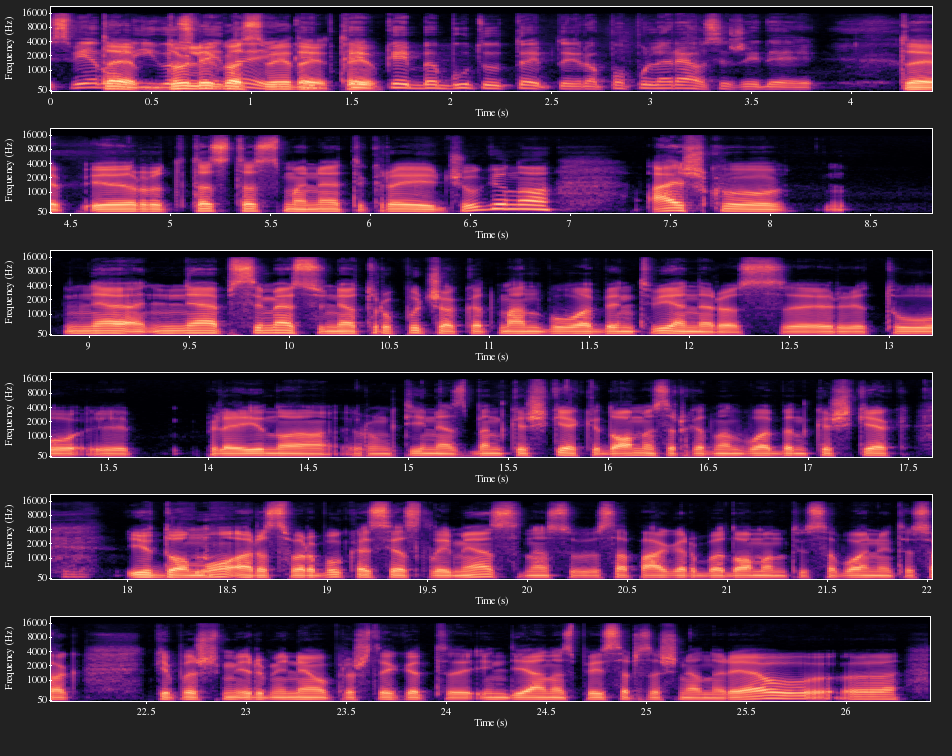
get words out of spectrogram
vis viena taip, lygos, du lygos veidai. veidai kaip, kaip, kaip bebūtų, taip, tai yra populiariausi žaidėjai. Taip, ir tas, tas mane tikrai džiugino. Aišku, ne, neapsimesiu netrupučio, kad man buvo bent vienerios rytų pleino rungtynės bent kažkiek įdomios ir kad man buvo bent kažkiek įdomu ar svarbu, kas jas laimės, na, su visa pagarba Domantui Saboniui tiesiog, kaip aš ir minėjau prieš tai, kad Indianas Pacers aš nenorėjau uh,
